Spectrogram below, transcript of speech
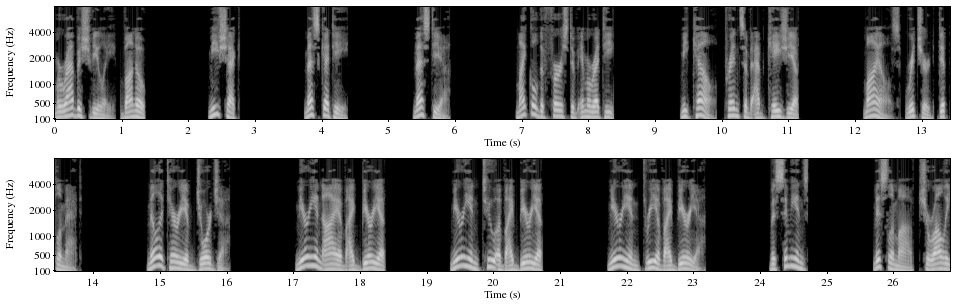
Marabashvili, Vano. Meshek. Meskheti. Mestia. Michael I of Imereti. Mikhail, Prince of Abkhazia. Miles, Richard diplomat. Military of Georgia. Mirian I of Iberia. Mirian II of Iberia Mirian III of Iberia. Massimians Mislimov, Shirali.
